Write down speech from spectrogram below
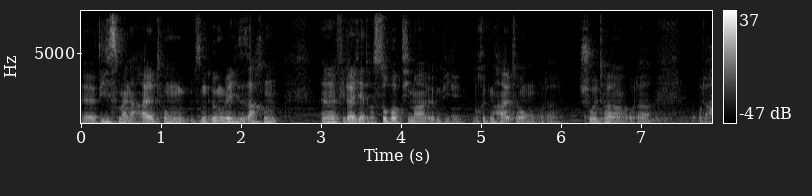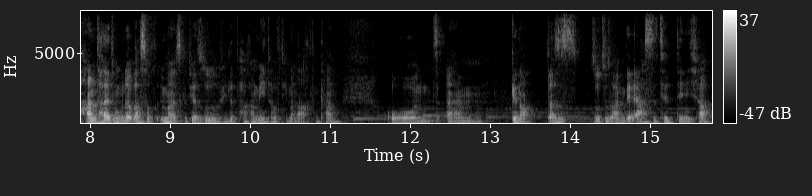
äh, wie ist meine Haltung, sind irgendwelche Sachen, äh, vielleicht etwas suboptimal, irgendwie Rückenhaltung oder Schulter oder, oder Handhaltung oder was auch immer. Es gibt ja so viele Parameter, auf die man achten kann. Und ähm, genau, das ist sozusagen der erste Tipp, den ich habe.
